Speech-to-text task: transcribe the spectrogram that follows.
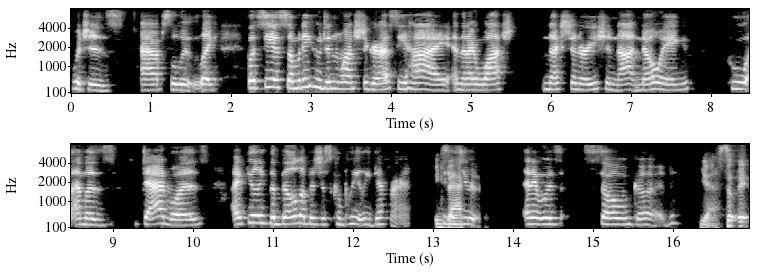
which is absolutely like but see as somebody who didn't watch Degrassi High and then I watched Next Generation not knowing who Emma's dad was, I feel like the buildup is just completely different. exactly you- and it was so good. yeah so it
